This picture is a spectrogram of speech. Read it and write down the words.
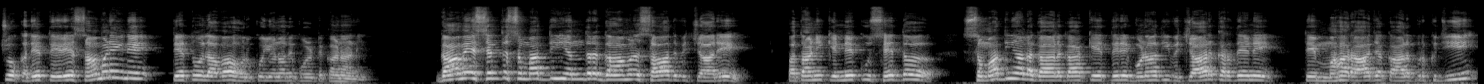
ਝੁਕਦੇ ਤੇਰੇ ਸਾਹਮਣੇ ਹੀ ਨੇ। ਤੇ ਤੋਂ ਇਲਾਵਾ ਹੋਰ ਕੋਈ ਉਹਨਾਂ ਦੇ ਕੋਲ ਟਿਕਾਣਾ ਨਹੀਂ। ਗਾਵੇਂ ਸਿੱਧ ਸਮਾਧੀ ਅੰਦਰ ਗਾਵਣ ਸਾਧ ਵਿਚਾਰੇ, ਪਤਾ ਨਹੀਂ ਕਿੰਨੇ ਕੁ ਸਿੱਧ ਸਮਾਧੀਆਂ ਲਗਾ ਲਗਾ ਕੇ ਤੇਰੇ ਗੁਣਾਂ ਦੀ ਵਿਚਾਰ ਕਰਦੇ ਨੇ। ਤੇ ਮਹਾਰਾਜ ਅਕਾਲ ਪੁਰਖ ਜੀ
